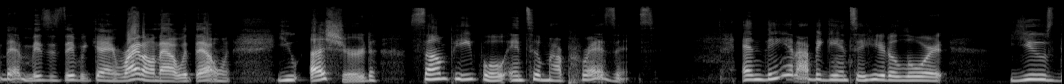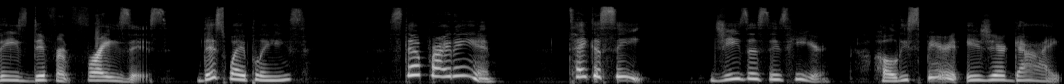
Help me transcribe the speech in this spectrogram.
that Mississippi came right on out with that one. You ushered some people into my presence. And then I began to hear the Lord use these different phrases. This way, please. Step right in. Take a seat. Jesus is here. Holy Spirit is your guide.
